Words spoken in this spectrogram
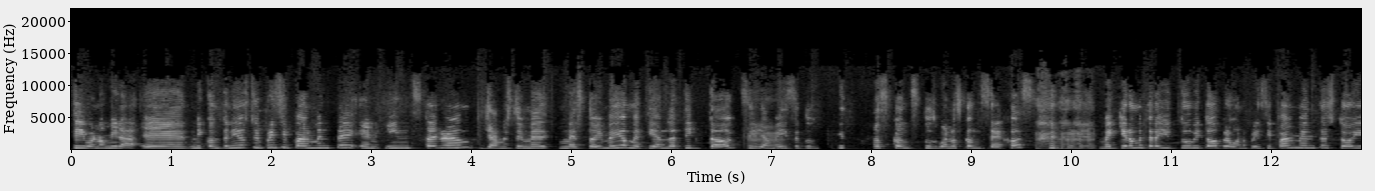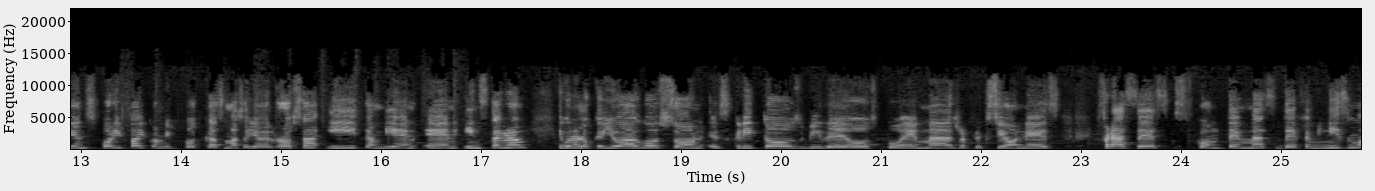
Sí, bueno, mira, eh, mi contenido estoy principalmente en Instagram. Ya me estoy, me, me estoy medio metiendo a TikTok. Si ya me hice tus, tus buenos consejos. me quiero meter a YouTube y todo, pero bueno, principalmente estoy en Spotify con mi podcast Más Allá del Rosa y también en Instagram. Y bueno, lo que yo hago son escritos, videos, poemas, reflexiones, frases con temas de feminismo,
